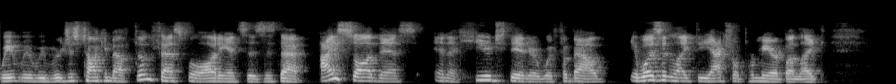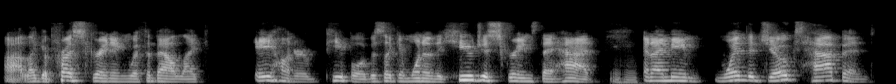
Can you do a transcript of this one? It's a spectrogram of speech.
we, we, we were just talking about film festival audiences, is that I saw this in a huge theater with about, it wasn't like the actual premiere, but like, uh, like a press screening with about like 800 people. It was like in one of the hugest screens they had. Mm-hmm. And I mean, when the jokes happened,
